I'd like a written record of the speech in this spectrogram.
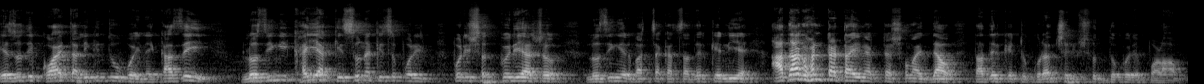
এ যদি কয়, তাহলে কিন্তু উপায় নেই। কাজেই লজিংই খাইয়া কিছু না কিছু পরি- পরিশোধ করিয়ে আসো। লজিংয়ের বাচ্চা কাচ্চাদেরকে নিয়ে আধা ঘণ্টা টাইম একটা সময় দাও, তাদেরকে একটু কোরআন শরীফ শুদ্ধ করে পড়াও।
